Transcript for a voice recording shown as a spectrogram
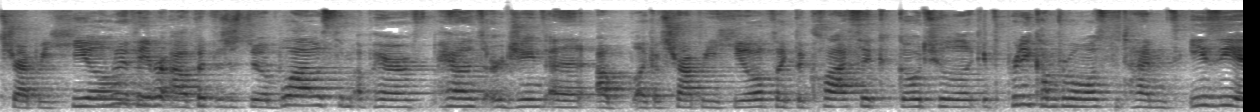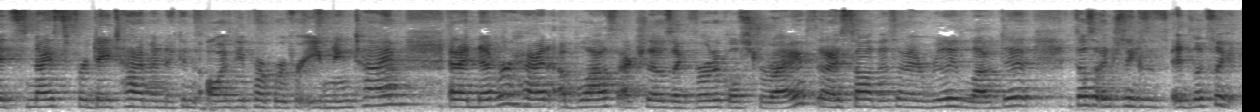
strappy heel. One of my favorite outfits is just do a blouse, some, a pair of pants or jeans, and then a, like a strappy heel. It's like the classic go-to look. It's pretty comfortable most of the time. It's easy. It's nice for daytime, and it can always be appropriate for evening time. And I never had a blouse actually that was like vertical stripes, and I saw this and I really loved it. It's also interesting because it looks like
